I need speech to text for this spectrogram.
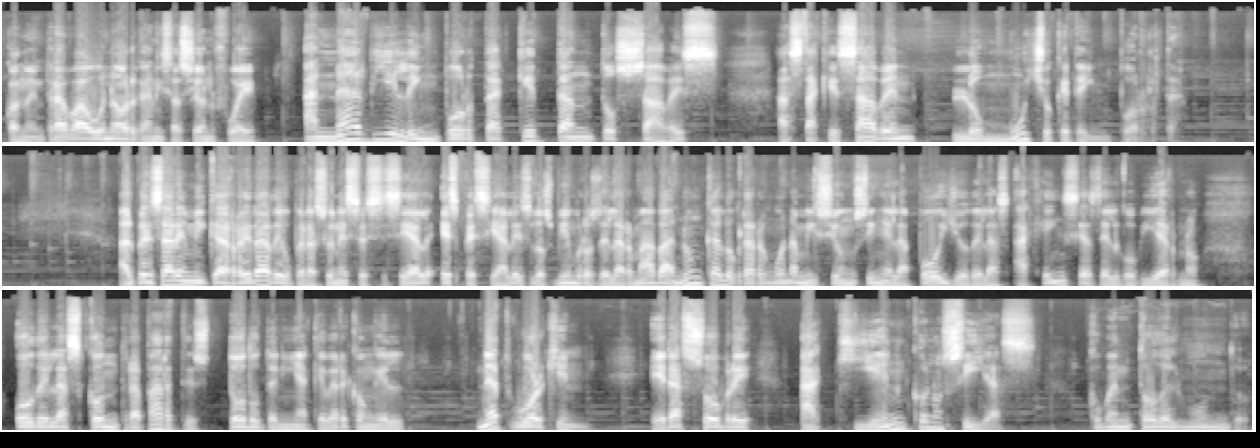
cuando entraba a una organización fue, a nadie le importa qué tanto sabes hasta que saben lo mucho que te importa. Al pensar en mi carrera de operaciones especial- especiales, los miembros de la Armada nunca lograron una misión sin el apoyo de las agencias del gobierno o de las contrapartes. Todo tenía que ver con el networking. Era sobre a quién conocías, como en todo el mundo.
